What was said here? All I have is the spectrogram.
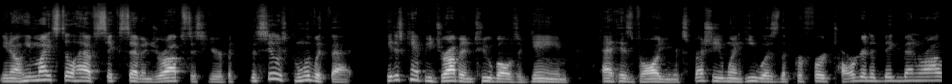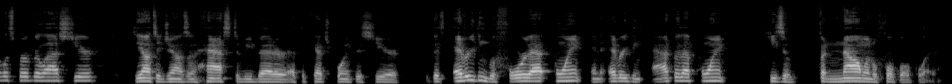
You know, he might still have six, seven drops this year, but the Steelers can live with that. He just can't be dropping two balls a game at his volume, especially when he was the preferred target of Big Ben Roethlisberger last year. Diontae Johnson has to be better at the catch point this year because everything before that point and everything after that point, he's a phenomenal football player.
